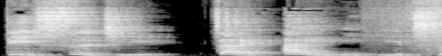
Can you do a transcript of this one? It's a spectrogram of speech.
第四集《再爱你一次》。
